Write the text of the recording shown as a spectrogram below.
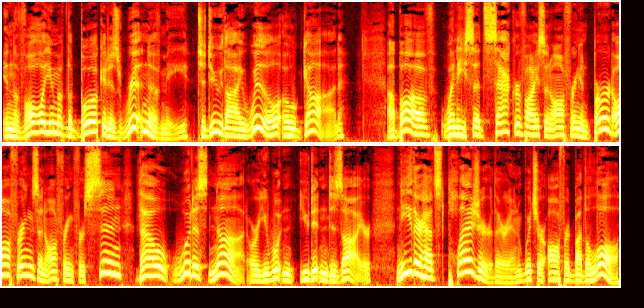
In the volume of the book it is written of me to do thy will, O God. Above, when he said, Sacrifice and offering and burnt offerings and offering for sin, thou wouldest not, or you wouldn't you didn't desire, neither hadst pleasure therein, which are offered by the law.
